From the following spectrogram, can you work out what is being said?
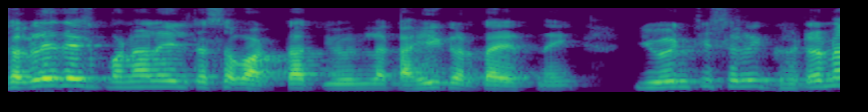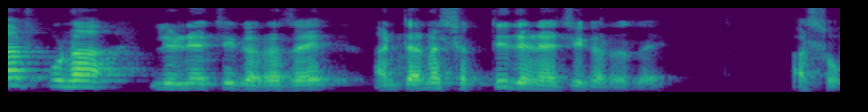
सगळे देश मनाला येईल तसं वागतात यू एनला काही करता येत नाही. यू एनची सगळी घटनाच पुन्हा लिहिण्याची गरज आहे आणि त्यांना शक्ती देण्याची गरज आहे. असो.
